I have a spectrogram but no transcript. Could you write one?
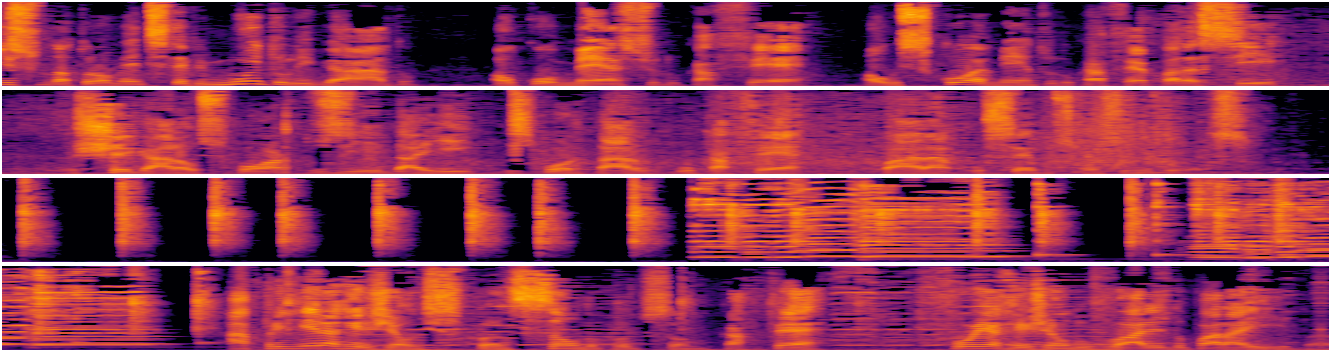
Isso naturalmente esteve muito ligado ao comércio do café, ao escoamento do café para si chegar aos portos e daí exportar o café para os centros consumidores. A primeira região de expansão da produção do café foi a região do Vale do Paraíba.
